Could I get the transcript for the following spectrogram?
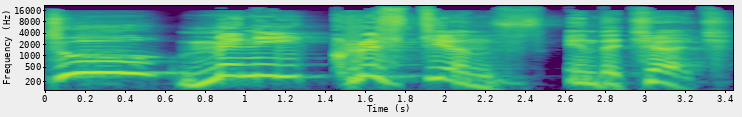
too many Christians in the church,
